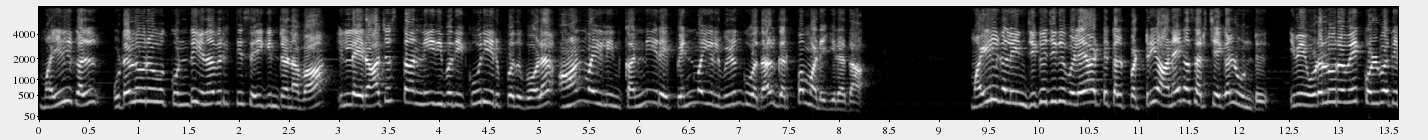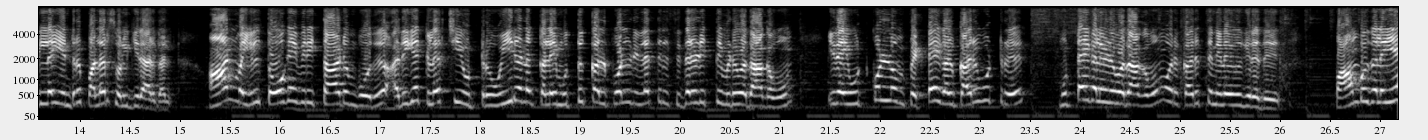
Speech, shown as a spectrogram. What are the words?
மயில்கள் உடலுறவு கொண்டு இனவிருத்தி செய்கின்றனவா? இல்லை ராஜஸ்தான் நீதிபதி கூறியிருப்பது போல ஆண் மயிலின் கண்ணீரை பெண் மயில் விழுங்குவதால் கர்ப்பம் அடைகிறதா மயில்களின் ஜிகுஜிகு விளையாட்டுகள் பற்றி அநேக சர்ச்சைகள் உண்டு. இவை உடலுறவே கொள்வதில்லை என்று பலர் சொல்கிறார்கள். ஆண்மையில் தோகை விரித்தாடும் போது அதிக கிளர்ச்சியுற்று உயிரணுக்களை முத்துக்கள் போல் நிலத்தில் சிதறடித்து விடுவதாகவும் இதை உட்கொள்ளும் பெட்டைகள் கருவுற்று முட்டைகள் இடுவதாகவும் ஒரு கருத்து நிலவுகிறது. பாம்புகளையே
